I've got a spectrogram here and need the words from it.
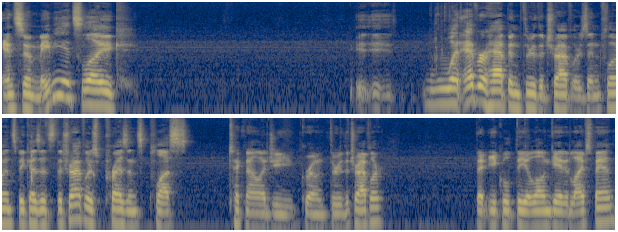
and so maybe it's like. Whatever happened through the traveler's influence, because it's the traveler's presence plus technology grown through the traveler that equaled the elongated lifespan.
